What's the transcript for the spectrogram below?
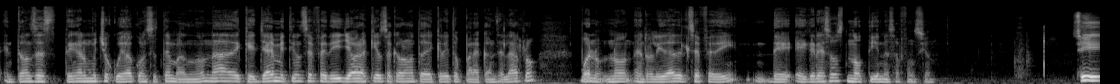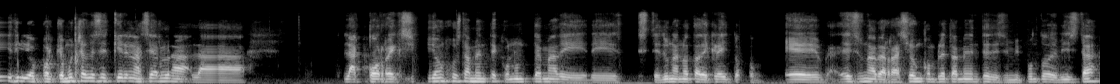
Entonces tengan mucho cuidado con esos temas, ¿no? Nada de que ya emití un CFDI y ahora quiero sacar una nota de crédito para cancelarlo. Bueno, no, en realidad el CFDI de egresos no tiene esa función. Sí, porque muchas veces quieren hacer la, la corrección justamente con un tema de, de, este, una nota de crédito. Eh, es una aberración completamente desde mi punto de vista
